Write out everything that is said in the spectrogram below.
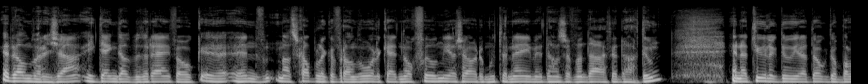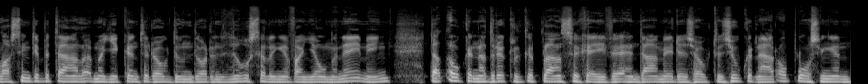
Het antwoord is ja. Ik denk dat bedrijven ook uh, hun maatschappelijke verantwoordelijkheid nog veel meer zouden moeten nemen dan ze vandaag de dag doen. En natuurlijk doe je dat ook door belasting te betalen, maar je kunt het ook doen door in de doelstellingen van je onderneming dat ook een nadrukkelijke plaats te geven en daarmee dus ook te zoeken naar oplossingen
